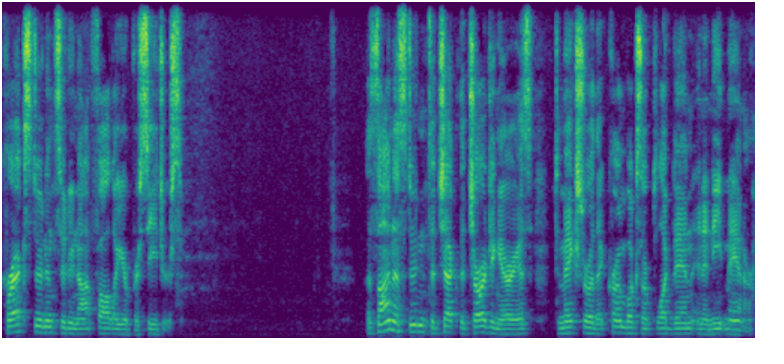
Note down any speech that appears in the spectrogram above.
Correct students who do not follow your procedures. Assign a student to check the charging areas to make sure that Chromebooks are plugged in in a neat manner.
